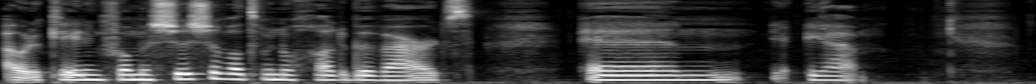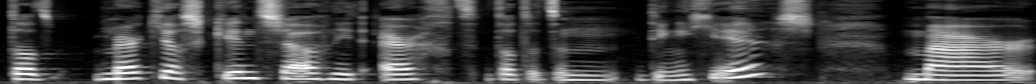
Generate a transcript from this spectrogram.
oude kleding van mijn zussen, wat we nog hadden bewaard. En ja, dat merk je als kind zelf niet echt dat het een dingetje is. Maar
